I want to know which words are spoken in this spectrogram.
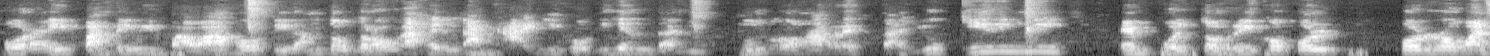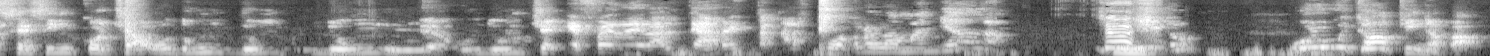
por ahí para arriba y para abajo tirando drogas en la calle, jodiendo, y tú no los arrestas. You kidding me? En Puerto Rico por, por robarse cinco chavos de un, de, un, de, un, de un- de un cheque federal te arrestan a las 4 de la mañana. What are we talking about?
